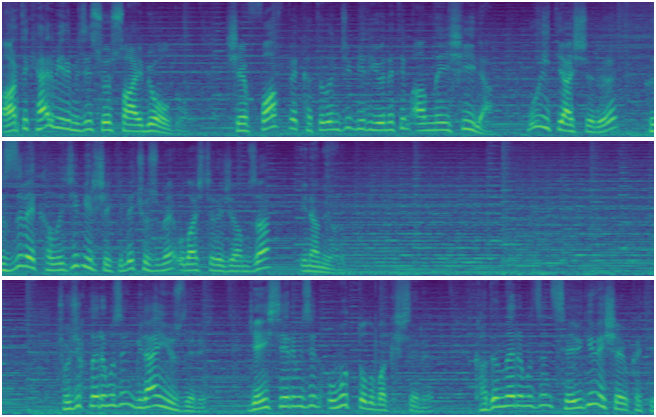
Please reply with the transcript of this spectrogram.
Artık her birimizin söz sahibi olduğu, şeffaf ve katılımcı bir yönetim anlayışıyla bu ihtiyaçları hızlı ve kalıcı bir şekilde çözüme ulaştıracağımıza inanıyorum. Çocuklarımızın gülen yüzleri, gençlerimizin umut dolu bakışları, kadınlarımızın sevgi ve şefkati,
